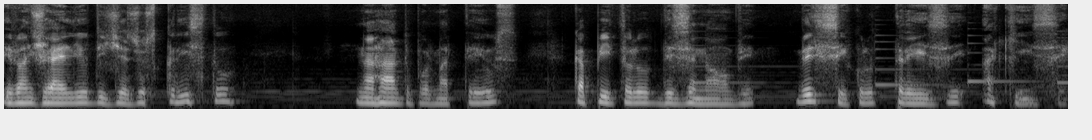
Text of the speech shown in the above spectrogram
Evangelho de Jesus Cristo, narrado por Mateus, capítulo 19, versículo 13 a 15.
